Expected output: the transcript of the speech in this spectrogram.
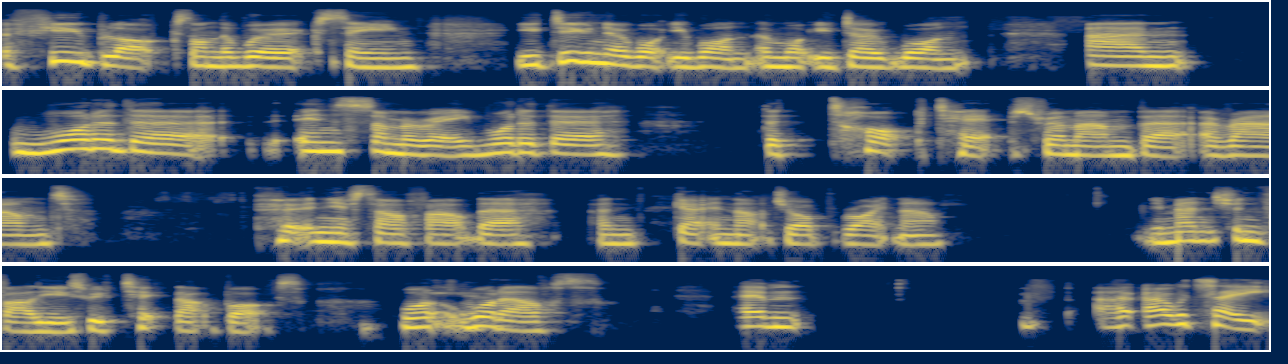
a few blocks on the work scene, you do know what you want and what you don't want. Um, what are the, in summary, what are the the top tips from Amber around putting yourself out there and getting that job right now? You mentioned values. We've ticked that box. What yeah. what else? Um, I, I would say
